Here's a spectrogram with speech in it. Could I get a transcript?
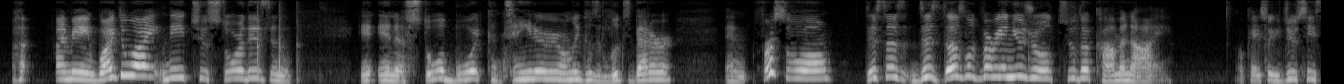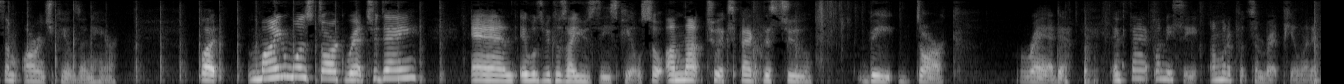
I mean, why do I need to store this in in, in a store-bought container only because it looks better? And first of all, this does this does look very unusual to the common eye. Okay, so you do see some orange peels in here. But mine was dark red today, and it was because I used these peels. So I'm not to expect this to be dark red. In fact, let me see. I'm going to put some red peel in it.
